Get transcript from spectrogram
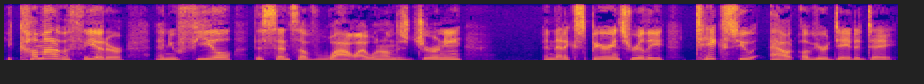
you come out of the theater and you feel this sense of, wow, I went on this journey. And that experience really takes you out of your day to day.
